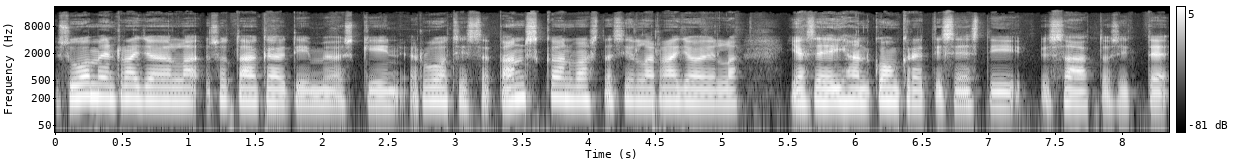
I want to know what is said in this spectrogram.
Suomen rajoilla, sotaa käytiin myöskin Ruotsissa Tanskaan vastaisilla rajoilla ja se ihan konkreettisesti saattoi sitten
